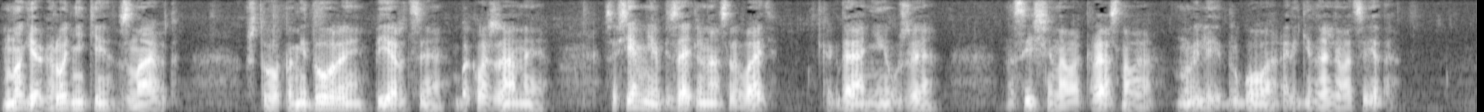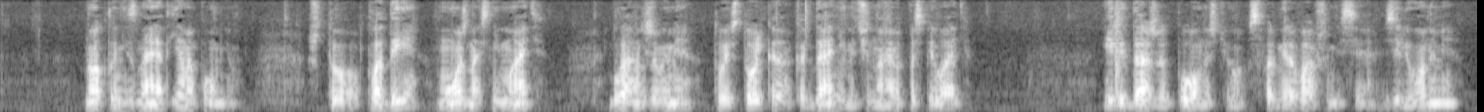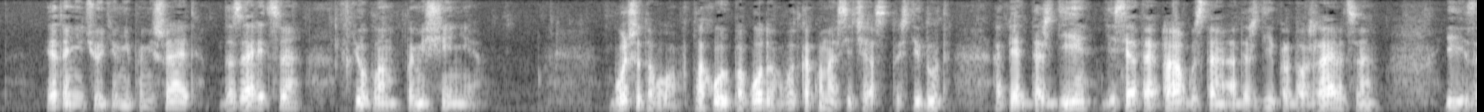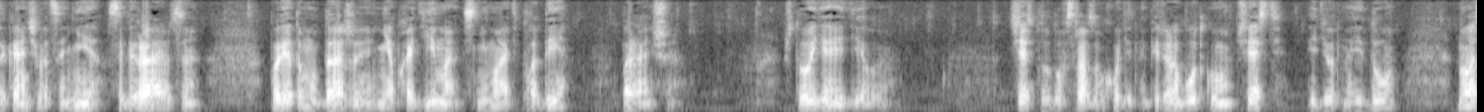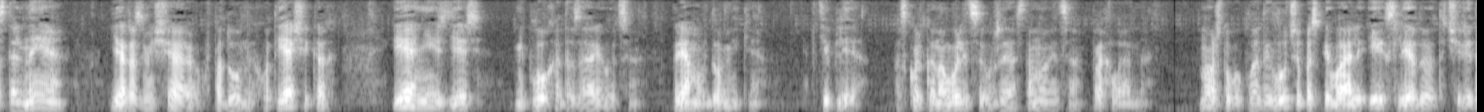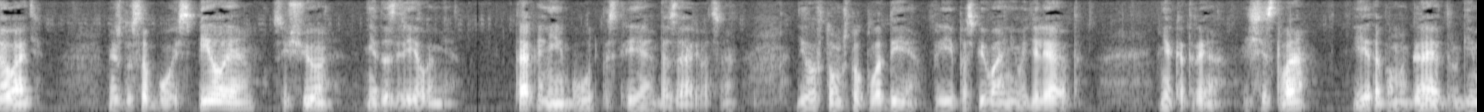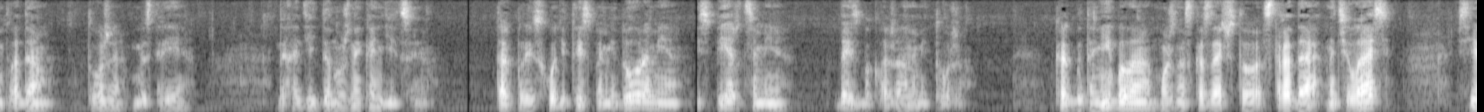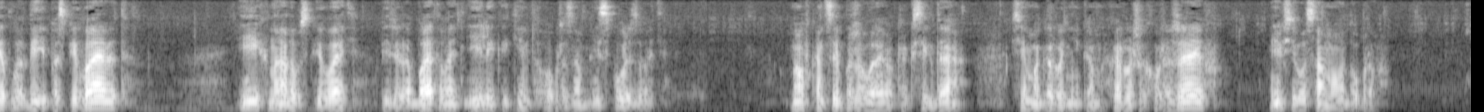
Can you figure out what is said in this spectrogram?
Многие огородники знают, что помидоры, перцы, баклажаны совсем не обязательно срывать, когда они уже насыщенного красного, ну или другого оригинального цвета. Ну а кто не знает, я напомню, что плоды можно снимать бланжевыми, то есть только когда они начинают поспевать, или даже полностью сформировавшимися зелеными. Это ничуть им не помешает дозариться в теплом помещении. Больше того, в плохую погоду, вот как у нас сейчас, то есть идут опять дожди, 10 августа, а дожди продолжаются и заканчиваться не собираются, поэтому даже необходимо снимать плоды пораньше, что я и делаю. Часть плодов сразу уходит на переработку, часть идет на еду, но остальные я размещаю в подобных вот ящиках, и они здесь неплохо дозариваются прямо в домике, в тепле, поскольку на улице уже становится прохладно. Ну а чтобы плоды лучше поспевали, их следует чередовать между собой спелые с еще недозрелыми. Так они будут быстрее дозариваться. Дело в том, что плоды при поспевании выделяют некоторые вещества, и это помогает другим плодам тоже быстрее доходить до нужной кондиции. Так происходит и с помидорами, и с перцами, да и с баклажанами тоже. Как бы то ни было, можно сказать, что страда началась, все плоды поспевают, и их надо успевать перерабатывать или каким-то образом использовать. А в конце пожелаю, как всегда, всем огородникам хороших урожаев и всего самого доброго.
